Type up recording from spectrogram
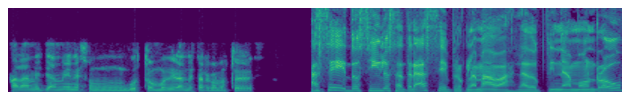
Para mí también es un gusto muy grande estar con ustedes. Hace dos siglos atrás se proclamaba la doctrina Monroe,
